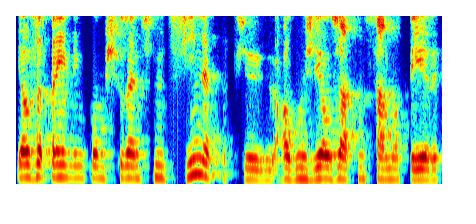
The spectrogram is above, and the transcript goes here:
eles aprendem como estudantes de medicina, porque alguns deles já começaram a ter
